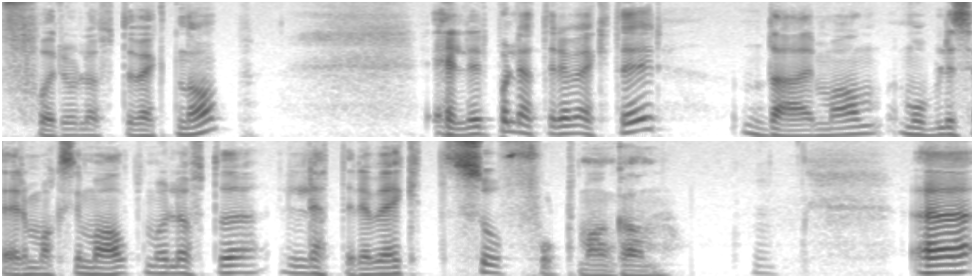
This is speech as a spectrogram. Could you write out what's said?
for å løfte vekten opp, eller på lettere vekter, der man mobiliserer maksimalt med å løfte lettere vekt så fort man kan. Mm. Eh,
